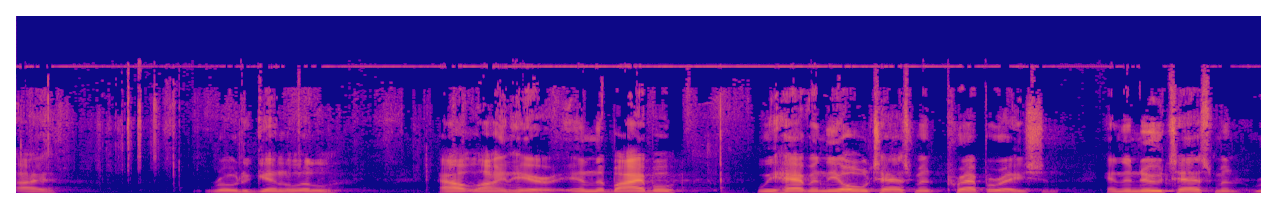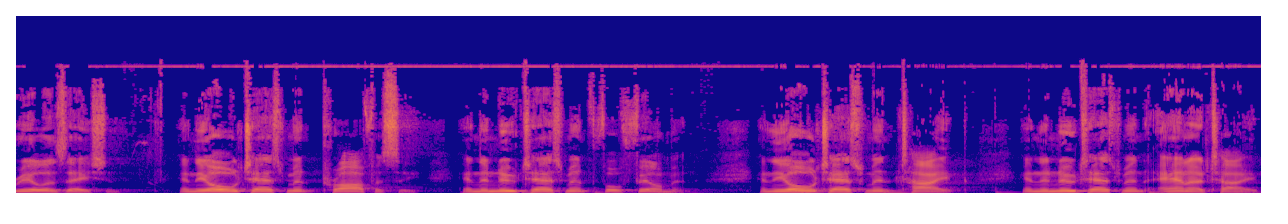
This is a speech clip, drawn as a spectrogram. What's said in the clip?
I wrote again a little outline here. In the Bible, we have in the Old Testament preparation, in the New Testament realization, and the Old Testament prophecy, and the New Testament fulfillment, and the Old Testament type, and the New Testament antitype.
